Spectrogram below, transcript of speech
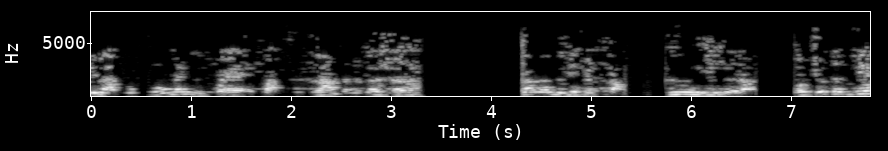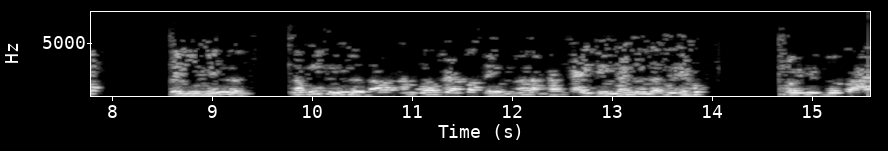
Đi làm phục vụ mấy người què hoặc làm cho nó cơ sở. Đó nó nên người gì phải tập. Thương những người đó. Hồi trước nó viết vì những người nó biết những người đó, ăn welfare có tiền, nó làm sao cậy tiền mấy người đó đi. Hút tôi đi ngược lại,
